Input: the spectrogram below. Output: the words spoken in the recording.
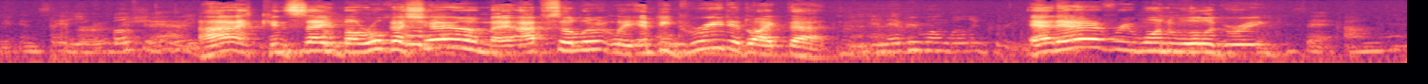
You can say Baruch Hashem. I can say Baruch Hashem, absolutely, and be greeted like that. And everyone will agree. And everyone will agree. You say Amen.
